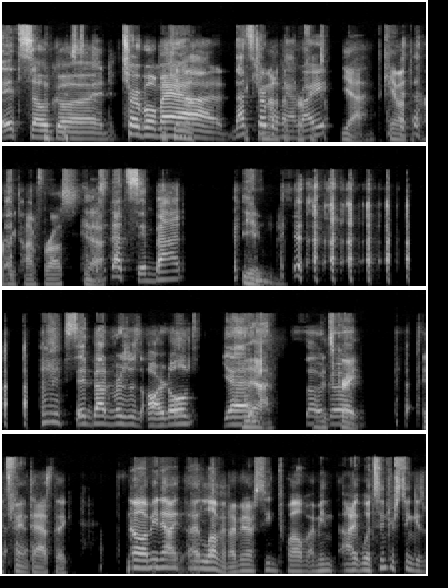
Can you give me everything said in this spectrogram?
It's so good. Turbo Man. Out, That's Turbo Man, right? Yeah, it came out the perfect time for us. Yeah. Isn't that Sinbad? Yeah. Sinbad versus Arnold. Yes. Yeah. So it's good. great. It's fantastic. No, I mean I, I love it. I mean I've seen 12. I mean, I what's interesting is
